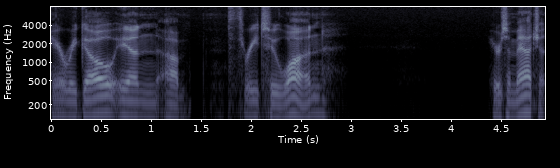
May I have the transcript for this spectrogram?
Here we go in um, three, two, one. Here's Imagine.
